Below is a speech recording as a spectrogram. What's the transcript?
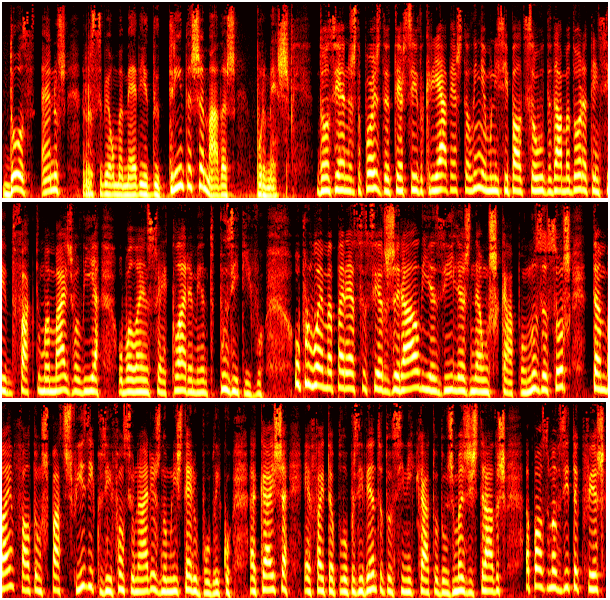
12 anos, recebeu uma média de 30 chamadas por mês. Doze anos depois de ter sido criada esta linha municipal de saúde da Amadora, tem sido de facto uma mais-valia. O balanço é claramente positivo. O problema parece ser geral e as ilhas não escapam. Nos Açores também faltam espaços físicos e funcionários no Ministério Público. A queixa é feita pelo presidente do Sindicato dos Magistrados após uma visita que fez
